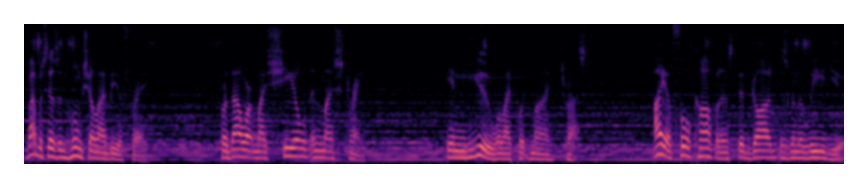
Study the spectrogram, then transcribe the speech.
The Bible says, In whom shall I be afraid? For thou art my shield and my strength. In you will I put my trust. I have full confidence that God is going to lead you,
